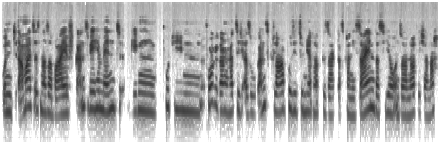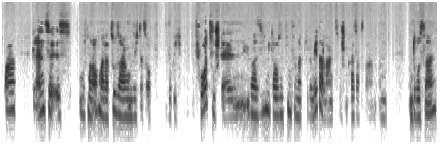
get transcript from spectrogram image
Und damals ist Nazarbayev ganz vehement gegen Putin vorgegangen, hat sich also ganz klar positioniert, hat gesagt, das kann nicht sein, dass hier unser nördlicher Nachbar Grenze ist, muss man auch mal dazu sagen, um sich das auch wirklich vorzustellen, über 7500 Kilometer lang zwischen Kasachstan und, und Russland.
